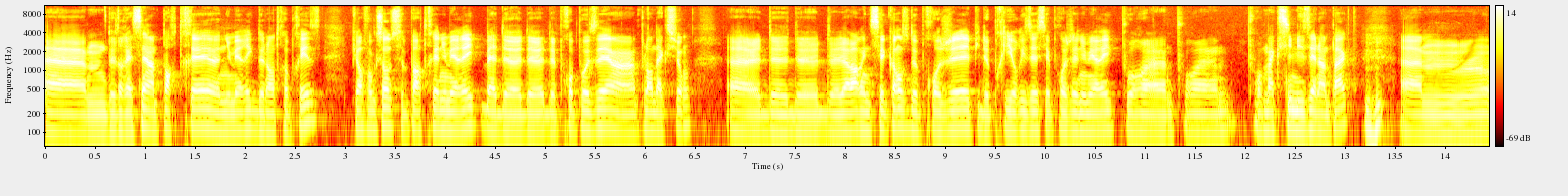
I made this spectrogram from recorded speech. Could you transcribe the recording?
Euh, de dresser un portrait euh, numérique de l'entreprise, puis en fonction de ce portrait numérique, bah, de, proposer un plan d'action, d'avoir une séquence de projets et puis de prioriser ces projets numériques pour, pour, pour maximiser l'impact. Mhm.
